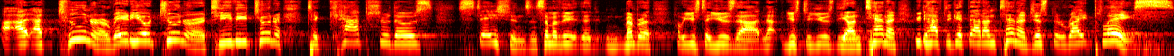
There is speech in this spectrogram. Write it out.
a, a, tuner, a radio tuner, a TV tuner to capture those stations. And some of the, the remember how we used to use that, used to use the antenna. You'd have to get that antenna just the right place.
